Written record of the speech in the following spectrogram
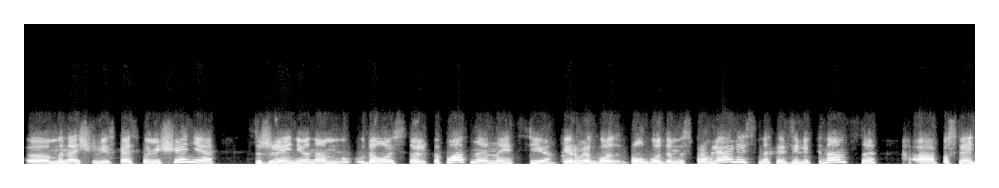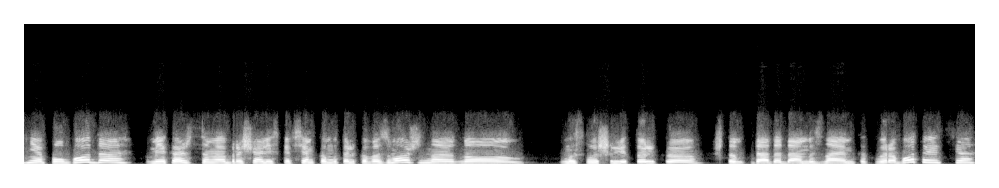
Э, мы начали искать помещение. К сожалению, нам удалось только платное найти. Первые год, полгода мы справлялись, находили финансы, а последние полгода, мне кажется, мы обращались ко всем, кому только возможно, но мы слышали только, что да-да-да, мы знаем, как вы работаете,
